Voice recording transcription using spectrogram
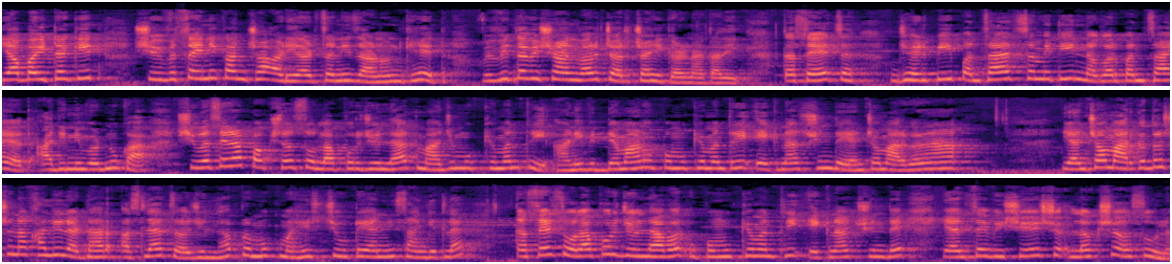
या बैठकीत शिवसैनिकांच्या अडीअडचणी जाणून घेत विविध विषयांवर चर्चाही करण्यात आली. तसेच झेडपी पंचायत समिती नगरपंचायत आदी निवडणुका शिवसेना पक्ष सोलापूर जिल्ह्यात माजी मुख्यमंत्री आणि विद्यमान उपमुख्यमंत्री एकनाथ शिंदे यांच्या मार्गना यांच्या मार्गदर्शनाखाली लढणार असल्याचं जिल्हाप्रमुख महेश चिवटे यांनी सांगितलं आहे तसेच सोलापूर जिल्ह्यावर उपमुख्यमंत्री एकनाथ शिंदे यांचे विशेष लक्ष असून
